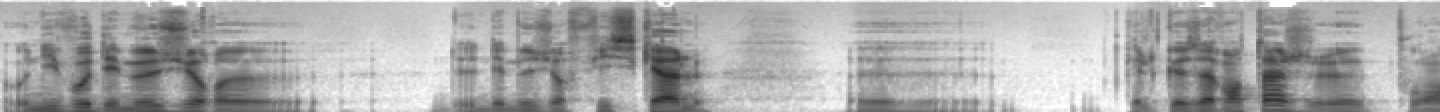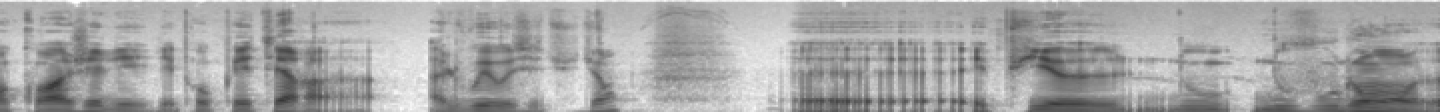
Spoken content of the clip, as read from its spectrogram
au niveau des mesures, de- des mesures fiscales, quelques avantages pour encourager les, propriétaires à, louer aux étudiants. Et puis nous, nous voulons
